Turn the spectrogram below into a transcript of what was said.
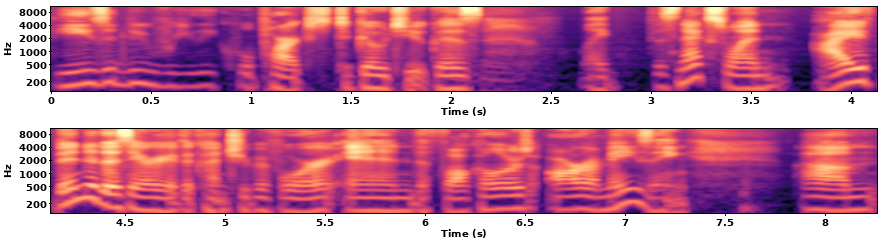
these would be really cool parks to go to because, like this next one, I've been to this area of the country before, and the fall colors are amazing. Um,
